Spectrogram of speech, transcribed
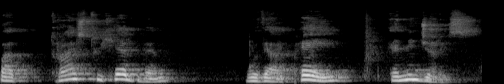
but tries to help them with their pain and injuries.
